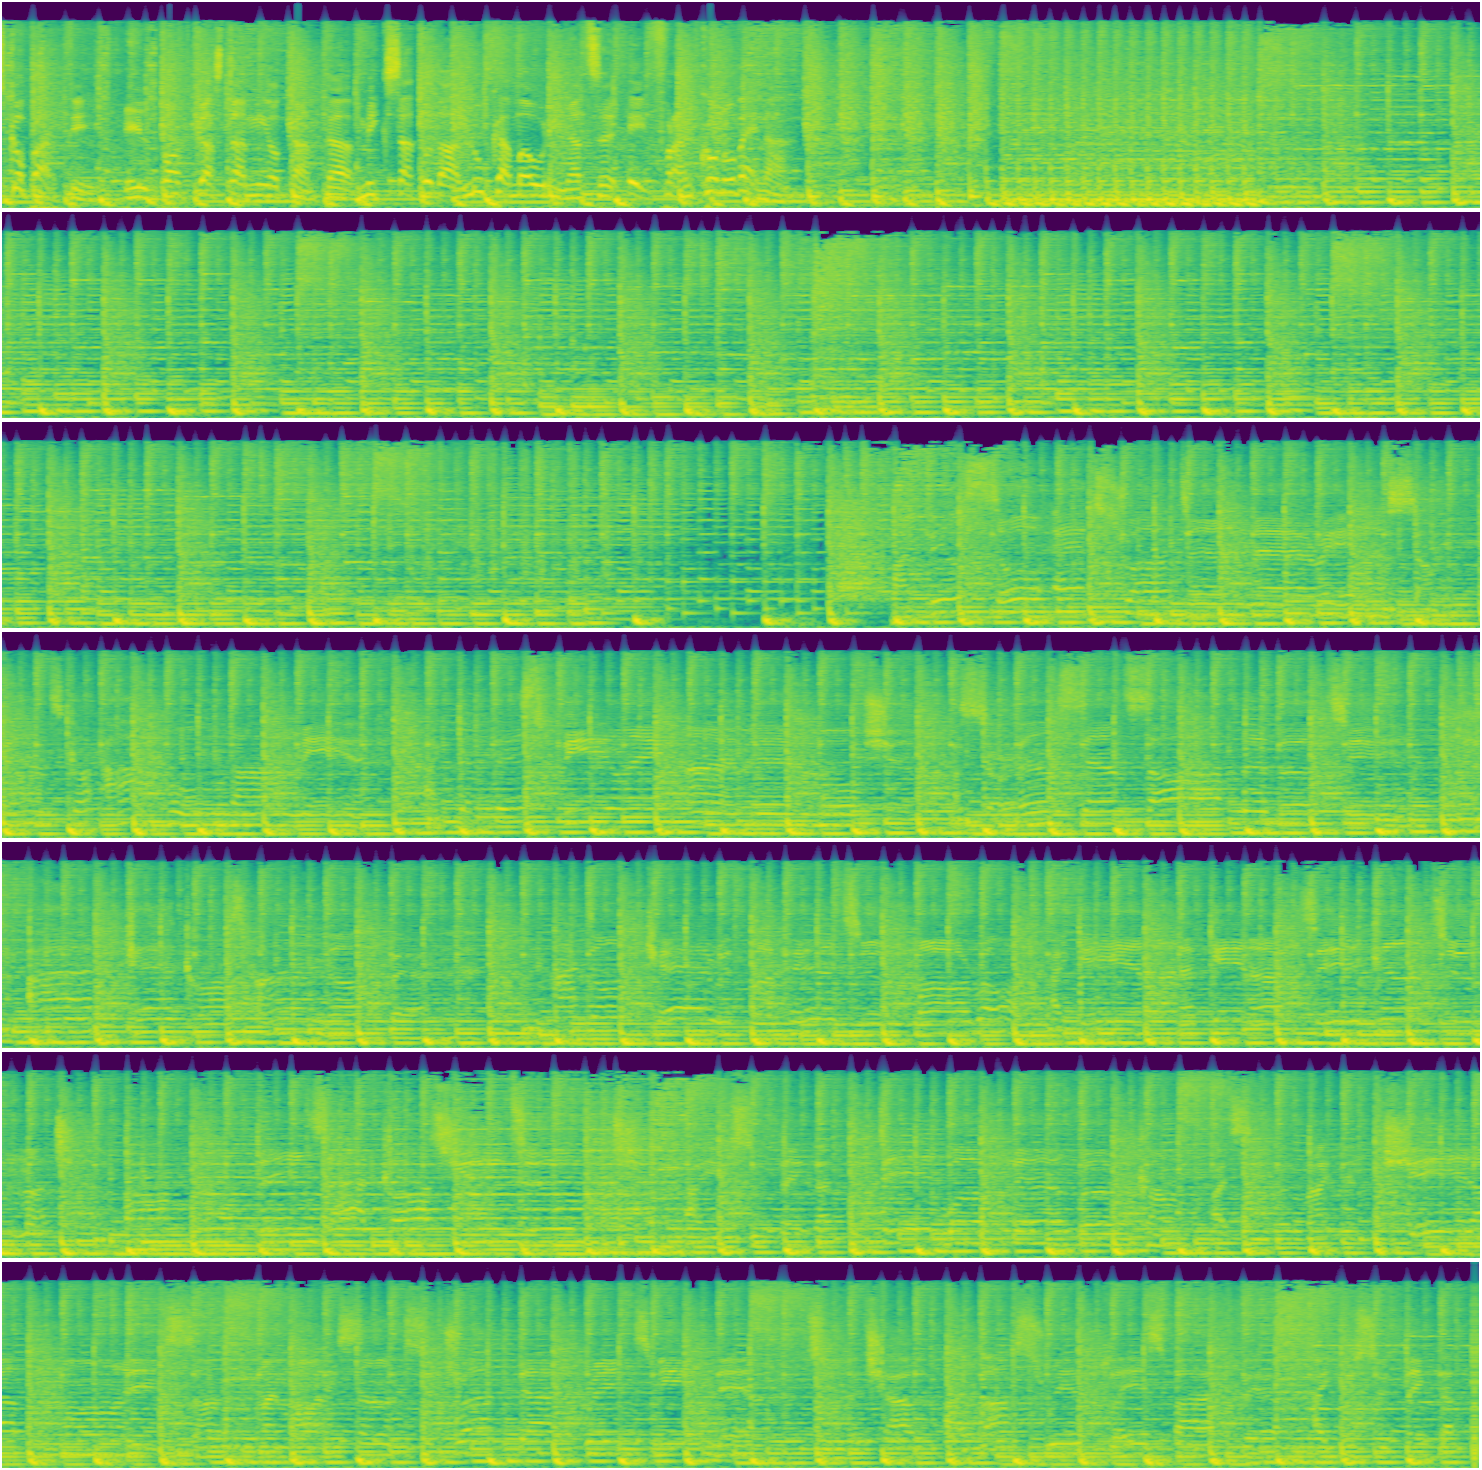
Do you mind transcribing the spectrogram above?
Disco Party, il podcast anni 80 mixato da Luca Maurinaz e Franco Novena. you think that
